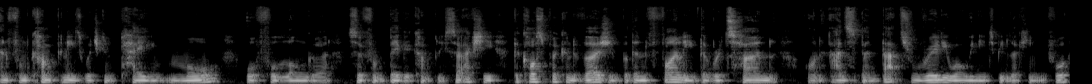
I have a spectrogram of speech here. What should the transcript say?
and from companies which can pay more or for longer so from bigger companies. So actually the cost per conversion but then finally the return on ad spend. That's really what we need to be looking for.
